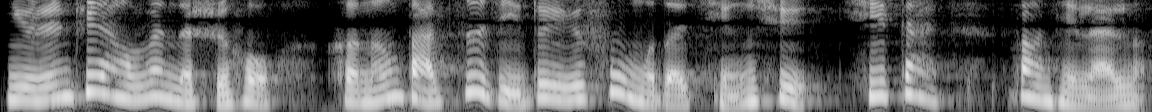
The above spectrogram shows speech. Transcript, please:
女人这样问的时候。可能把自己对于父母的情绪期待放进来了，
